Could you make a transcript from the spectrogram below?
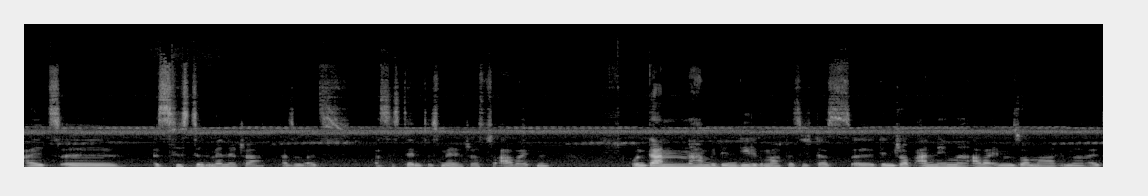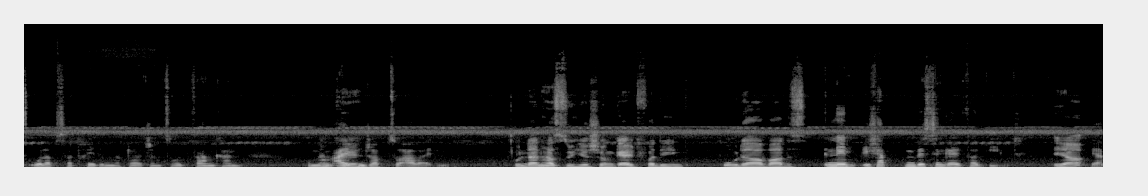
als äh, Assistant Manager, also als Assistent des Managers zu arbeiten. Und dann haben wir den Deal gemacht, dass ich das, äh, den Job annehme, aber im Sommer immer als Urlaubsvertretung nach Deutschland zurückfahren kann, um im Okay. alten Job zu arbeiten. Und dann hast du hier schon Geld verdient? Oder war das. Nee, ich habe ein bisschen Geld verdient. Ja. Ja.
